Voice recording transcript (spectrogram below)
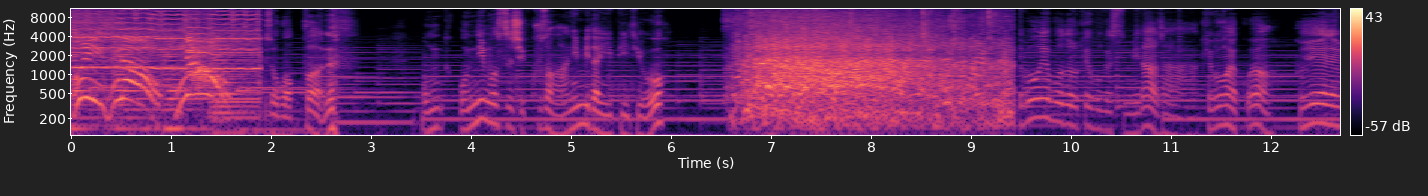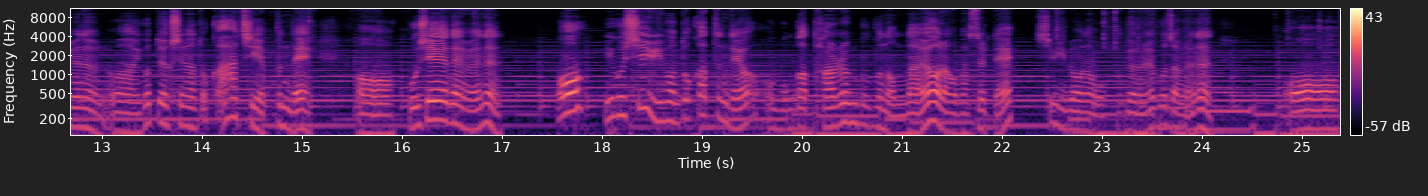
please, no! No! 계속 워프하는 옴, 옴니머스식 구성 아닙니다 이 비디오 개봉해 보도록 해보겠습니다. 자 개봉했고요. 보시게 되면은 와 이것도 역시나 똑같이 예쁜데 어 보시게 되면은 어 이거 12번 똑같은데요? 어, 뭔가 다른 부분 없나요? 라고 봤을 때 12번하고 구별을 해보자면은 어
